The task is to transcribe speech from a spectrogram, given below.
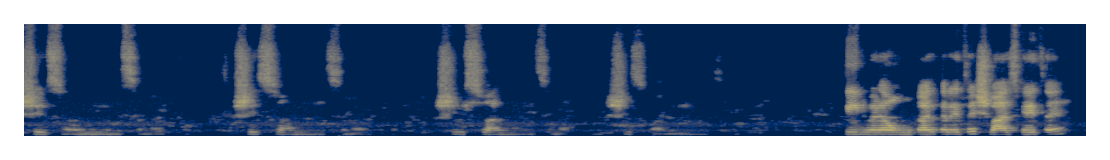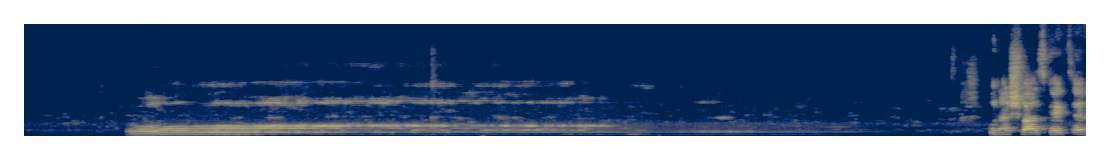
श्री स्वामी श्री स्वामी श्री स्वामी श्री स्वामी तीन वेळा ओंकार करायचा श्वास घ्यायचा आहे पुन्हा श्वास घ्यायचा आहे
